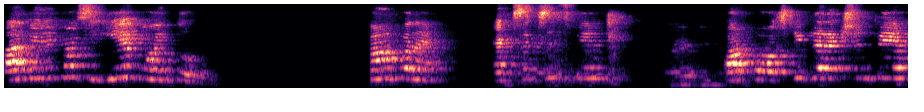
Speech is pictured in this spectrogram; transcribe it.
और मेरे पास ये पॉइंट तो कहाँ पर है? एक्स एक्सिस पे और पॉजिटिव डायरेक्शन पे है।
